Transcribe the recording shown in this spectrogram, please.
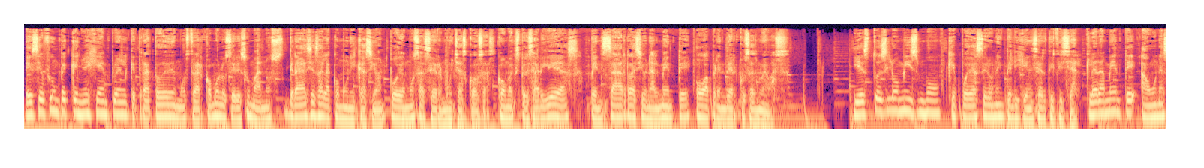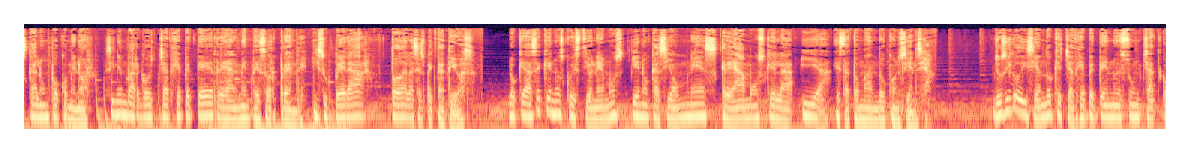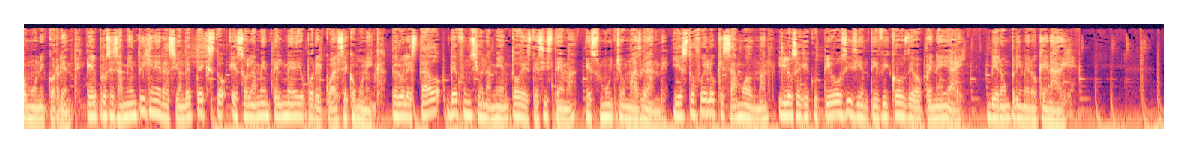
Ese fue un pequeño ejemplo en el que trato de demostrar cómo los seres humanos, gracias a la comunicación, podemos hacer muchas cosas, como expresar ideas, pensar racionalmente o aprender cosas nuevas. Y esto es lo mismo que puede hacer una inteligencia artificial, claramente a una escala un poco menor. Sin embargo, ChatGPT realmente sorprende y supera todas las expectativas. Lo que hace que nos cuestionemos y en ocasiones creamos que la IA está tomando conciencia. Yo sigo diciendo que ChatGPT no es un chat común y corriente. El procesamiento y generación de texto es solamente el medio por el cual se comunica, pero el estado de funcionamiento de este sistema es mucho más grande. Y esto fue lo que Sam Altman y los ejecutivos y científicos de OpenAI vieron primero que nadie.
